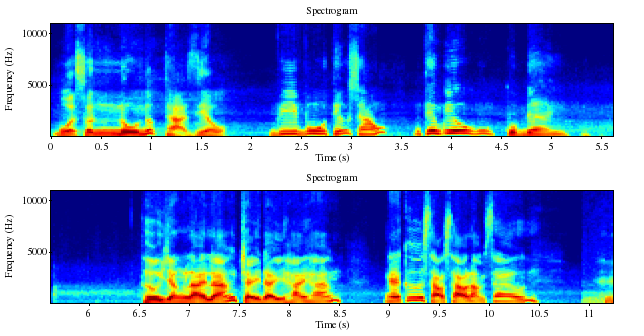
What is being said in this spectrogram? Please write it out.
Mùa xuân nô nức thả diều vi vu tiếng sáo, thêm yêu cuộc đời. Thời gian lai láng chảy đầy hai tháng nghe cứ xảo xảo làm sao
